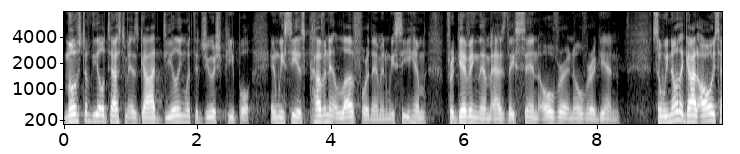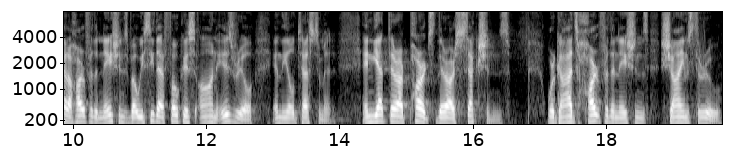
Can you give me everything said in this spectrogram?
Most of the Old Testament is God dealing with the Jewish people, and we see his covenant love for them, and we see him forgiving them as they sin over and over again. So we know that God always had a heart for the nations, but we see that focus on Israel in the Old Testament. And yet there are parts, there are sections where God's heart for the nations shines through.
